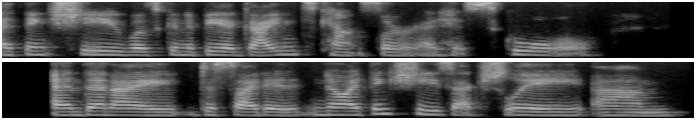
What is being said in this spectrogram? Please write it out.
i think she was going to be a guidance counselor at his school and then I decided, no, I think she's actually um,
